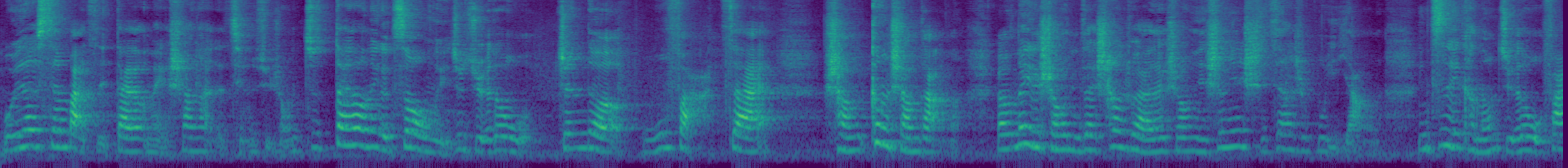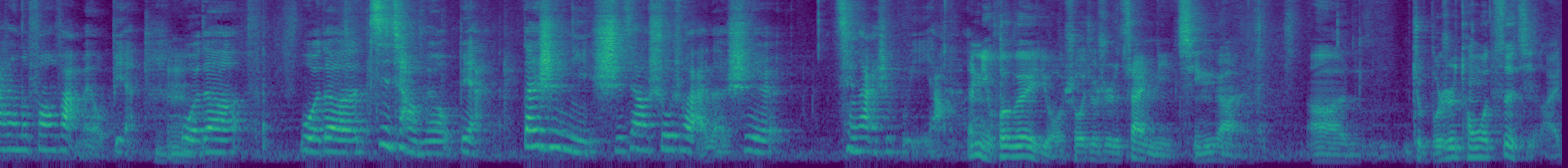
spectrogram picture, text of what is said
我一定要先把自己带到那个伤感的情绪中，就带到那个 zone 里，就觉得我真的无法再。伤更伤感了，然后那个时候你再唱出来的时候，你声音实际上是不一样的。你自己可能觉得我发声的方法没有变，我的我的技巧没有变，但是你实际上说出来的是情感是不一样的。那你会不会有时候就是在你情感啊、就不是通过自己来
